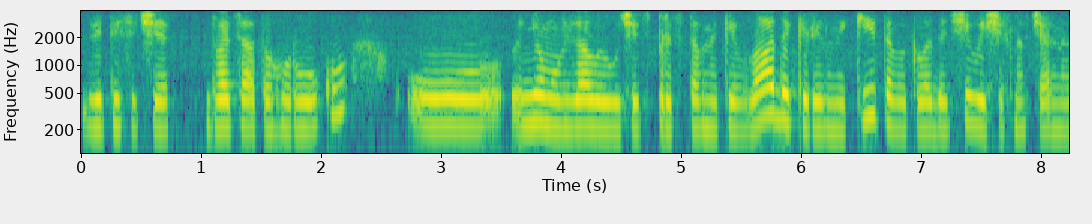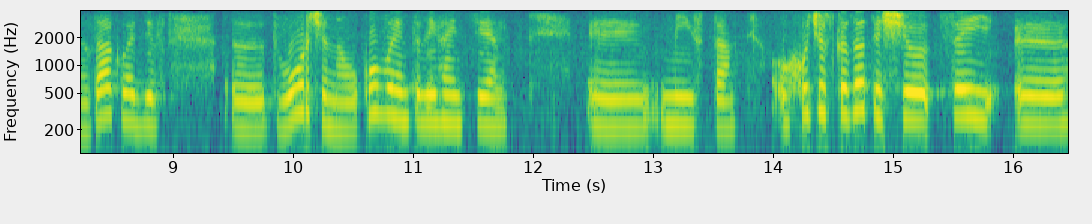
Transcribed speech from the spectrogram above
2020 року. У ньому взяли участь представники влади, керівники та викладачі вищих навчальних закладів, творча, наукова інтелігенція е, міста. Хочу сказати, що цей е,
